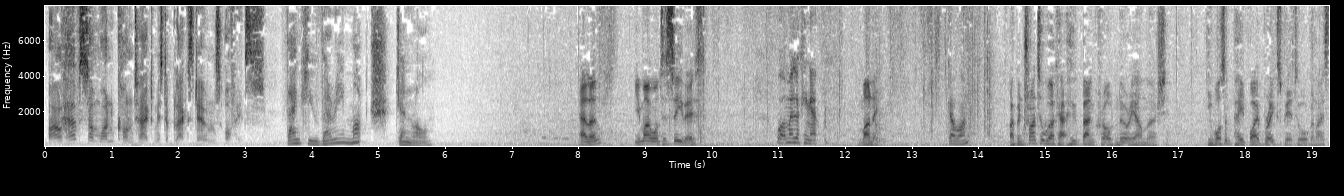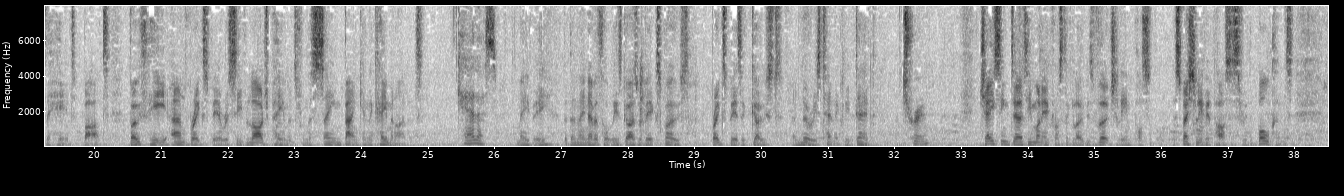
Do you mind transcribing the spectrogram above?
I'll have someone contact Mr. Blackstone's office. Thank you very much, General. Ellen, you might want to see this. What am I looking at? Money. Go on. I've been trying to work out who bankrolled Nuri al Mershid. He wasn't paid by Breakspear to organise the hit, but both he and Breakspear received large payments from the same bank in the Cayman Islands. Careless. Maybe, but then they never thought these guys would be exposed. Breakspear's a ghost, and Nuri's technically dead. True. Chasing dirty money across the globe is virtually impossible, especially if it passes through the Balkans.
